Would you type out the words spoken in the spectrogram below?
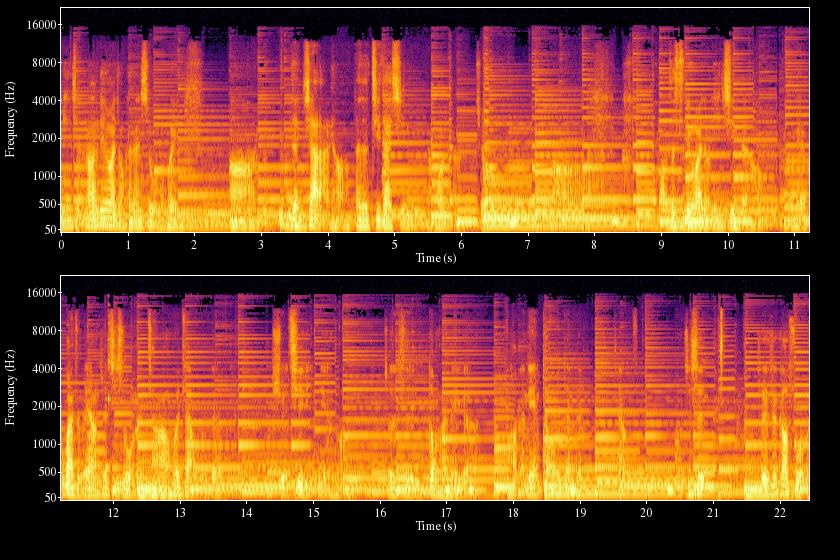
明显，然后另外一种可能是我们会啊忍下来哈，但是记在心里，然后呢就啊，好。这是另外一种隐性的哈，OK，不管怎么样，就是其实我们常常会在我们的血气里面哈，就是动了那个不好的念头等等这样子，哦，就是所以这告诉我们，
